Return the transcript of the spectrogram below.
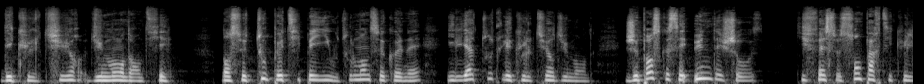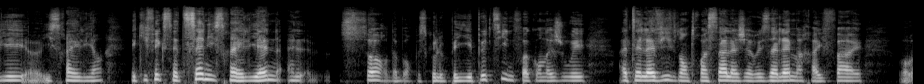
des cultures du monde entier. Dans ce tout petit pays où tout le monde se connaît, il y a toutes les cultures du monde. Je pense que c'est une des choses qui fait ce son particulier euh, israélien et qui fait que cette scène israélienne, elle sort d'abord parce que le pays est petit. Une fois qu'on a joué à Tel Aviv dans trois salles, à Jérusalem, à Haïfa, bon,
